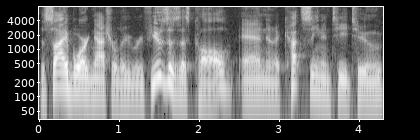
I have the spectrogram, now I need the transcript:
The cyborg naturally refuses this call, and in a cutscene in T2,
